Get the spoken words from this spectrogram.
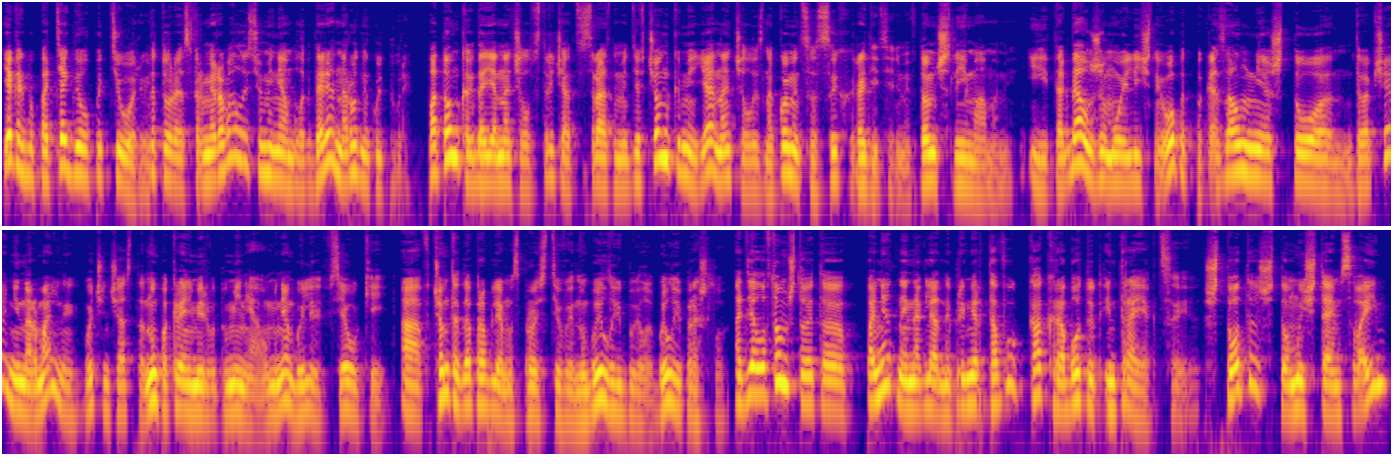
я как бы подтягивал под теорию, которая сформировалась у меня благодаря народной культуре. Потом, когда я начал встречаться с разными девчонками, я начал и знакомиться с их родителями, в том числе и мамами. И тогда уже мой личный опыт показал мне, что да вообще они нормальные очень часто. Ну, по крайней мере, вот у меня. У меня были все окей. А в чем тогда проблема, спросите вы? Ну, было и было, было и прошло. А дело в том, что это понятный и наглядный пример того, как работают интроекции. Что-то, что мы считаем своим, своим,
